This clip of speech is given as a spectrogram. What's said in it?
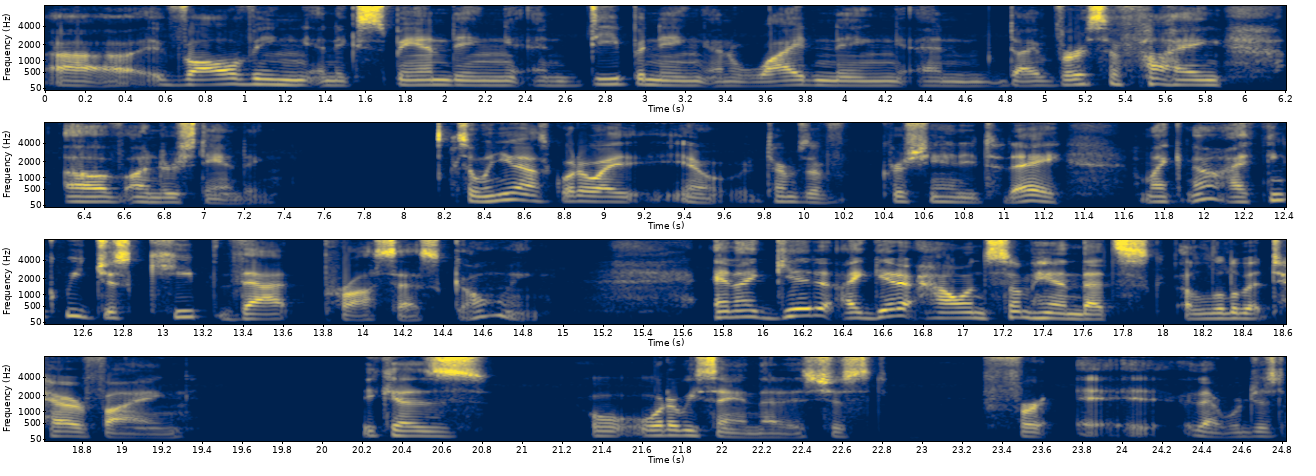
uh, evolving and expanding and deepening and widening and diversifying of understanding. So when you ask, what do I, you know, in terms of Christianity today, I'm like, no, I think we just keep that process going. And I get it. I get it how, on some hand, that's a little bit terrifying because what are we saying? That it's just for eh, eh, that we're just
